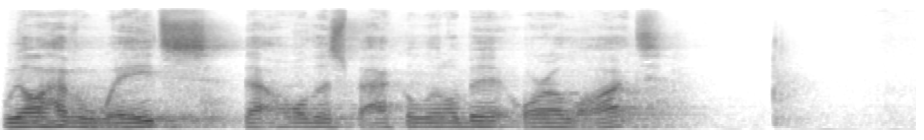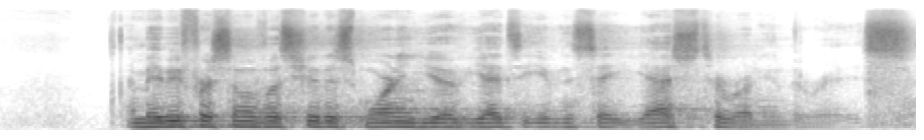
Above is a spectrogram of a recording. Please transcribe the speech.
We all have weights that hold us back a little bit or a lot. And maybe for some of us here this morning, you have yet to even say yes to running the race.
